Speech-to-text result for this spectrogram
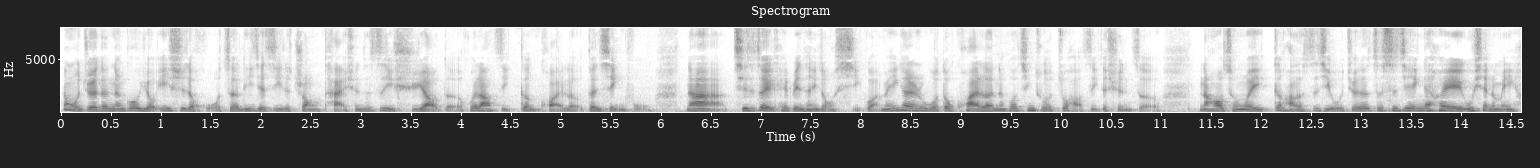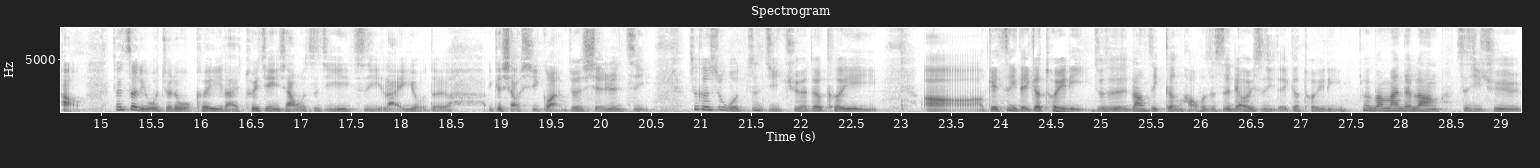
那我觉得能够有意识的活着，理解自己的状态，选择自己需要的，会让自己更快乐、更幸福。那其实这也可以变成一种习惯。每一个人如果都快乐，能够清楚的做好自己的选择，然后成为更好的自己，我觉得这世界应该会无限的美好。在这里，我觉得我可以来推荐一下我自己一直以来有的。一个小习惯就是写日记，这个是我自己觉得可以啊、给自己的一个推力，就是让自己更好，或者是疗愈自己的一个推力，会慢慢的让自己去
